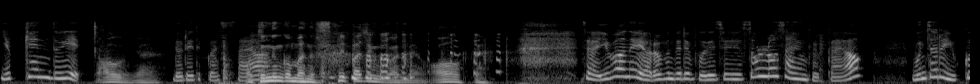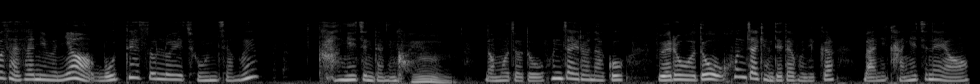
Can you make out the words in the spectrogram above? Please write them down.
You can do it. 아우, 예. 노래 듣고 왔어요. 어, 듣는 것만으로 살이 빠지는 것 같네요. 어, 네. 자, 이번에 여러분들이 보내주신 솔로 사연 볼까요? 문자로 6944님은요, 모태 솔로의 좋은 점은 강해진다는 거예요. 음, 넘어져도 혼자 일어나고 외로워도 혼자 견디다 보니까 많이 강해지네요.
